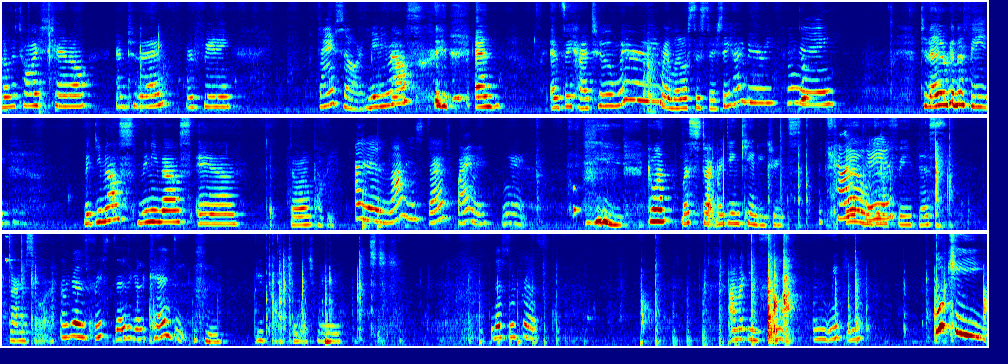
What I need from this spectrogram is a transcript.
welcome to Toys channel. And today we're feeding Dinosaur. Minnie Mouse and and say hi to Mary, my little sister. Say hi, Mary. Hi. Today we're gonna feed Mickey Mouse, Minnie Mouse, and the little puppy. I did not start Spider-Man. Go on, let's start making candy treats. Candy. And we're gonna feed this dinosaur. I'm gonna fish this good candy. you talk too much, Mary. Let's first. I'm making food. I'm making cookie.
